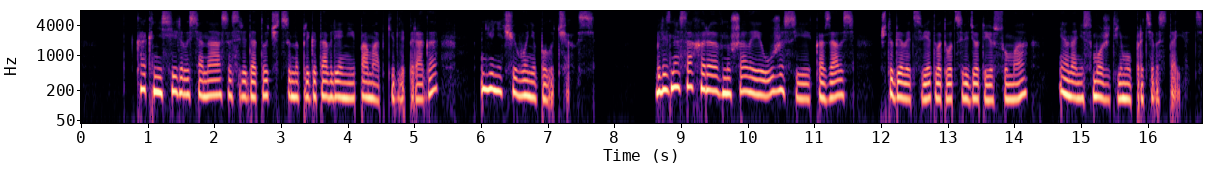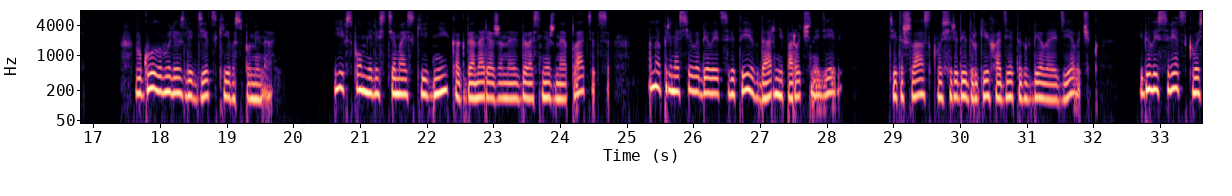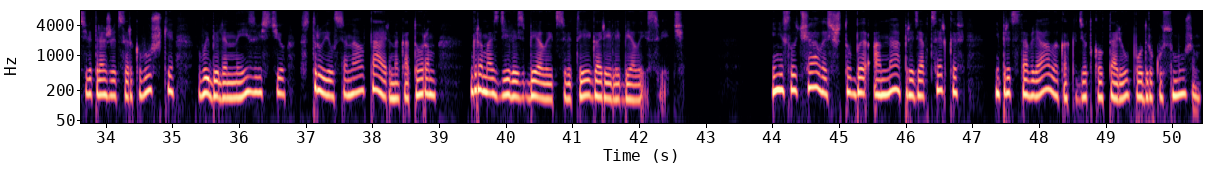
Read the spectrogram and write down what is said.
Как не силилась она сосредоточиться на приготовлении помадки для пирога, у нее ничего не получалось. Белизна сахара внушала ей ужас, ей казалось, что белый цвет вот-вот сведет ее с ума, и она не сможет ему противостоять. В голову лезли детские воспоминания. Ей вспомнились те майские дни, когда, наряженная в белоснежное платьице, она приносила белые цветы в дар непорочной деве. Тита шла сквозь ряды других одетых в белое девочек — и белый свет сквозь витражи церквушки, выбеленный известью, струился на алтарь, на котором громоздились белые цветы и горели белые свечи. И не случалось, чтобы она, придя в церковь, не представляла, как идет к алтарю под руку с мужем.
